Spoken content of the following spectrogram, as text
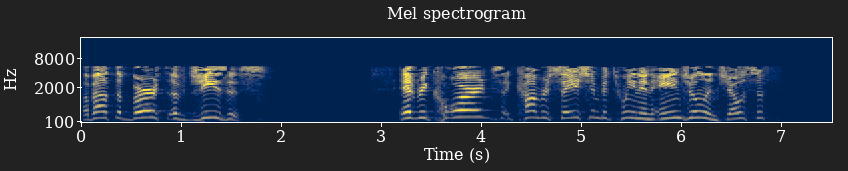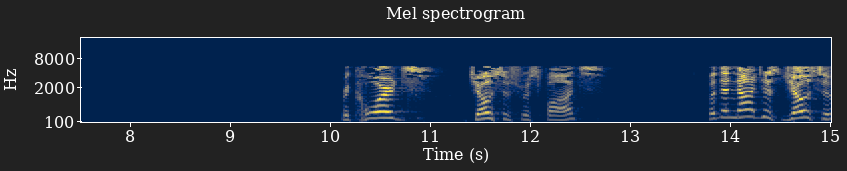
about the birth of Jesus. It records a conversation between an angel and Joseph. Records Joseph's response. But then not just Joseph.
